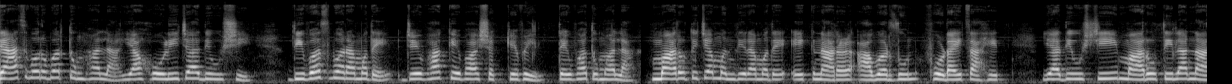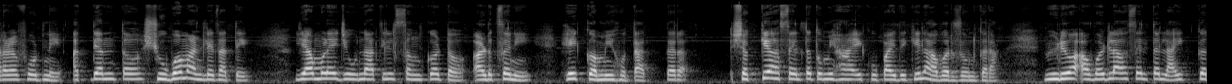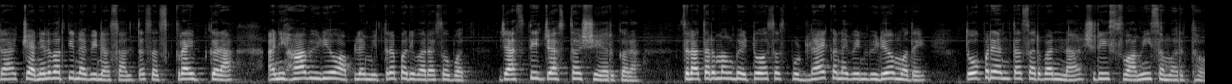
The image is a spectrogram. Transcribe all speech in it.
त्याचबरोबर तुम्हाला या होळीच्या दिवशी दिवसभरामध्ये जेव्हा केव्हा शक्य होईल तेव्हा तुम्हाला मारुतीच्या मंदिरामध्ये एक नारळ आवर्जून फोडायचा आहे. या दिवशी मारुतीला नारळ फोडणे अत्यंत शुभ मानले जाते. यामुळे जीवनातील संकट अडचणी हे कमी होतात. तर शक्य असेल तर तुम्ही हा एक उपाय देखील आवर्जून करा. व्हिडिओ आवडला असेल तर लाईक करा. चॅनेलवरती नवीन असाल तर सबस्क्राईब करा. आणि हा व्हिडिओ आपल्या मित्रपरिवारासोबत जास्तीत जास्त शेअर करा. चला तर मग भेटू असंच पुढल्या एका नवीन व्हिडिओमध्ये. तोपर्यंत सर्वांना श्री स्वामी समर्थ.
